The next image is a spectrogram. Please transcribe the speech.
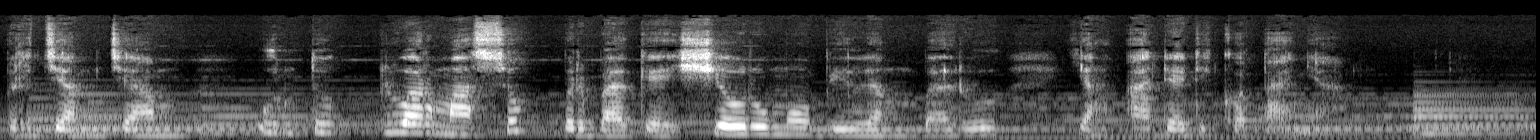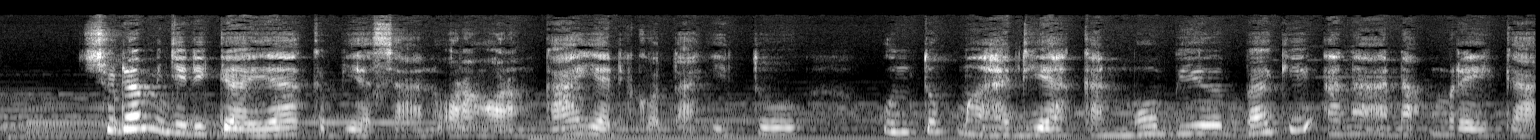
berjam-jam untuk keluar masuk berbagai showroom mobil yang baru yang ada di kotanya. Sudah menjadi gaya kebiasaan orang-orang kaya di kota itu untuk menghadiahkan mobil bagi anak-anak mereka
